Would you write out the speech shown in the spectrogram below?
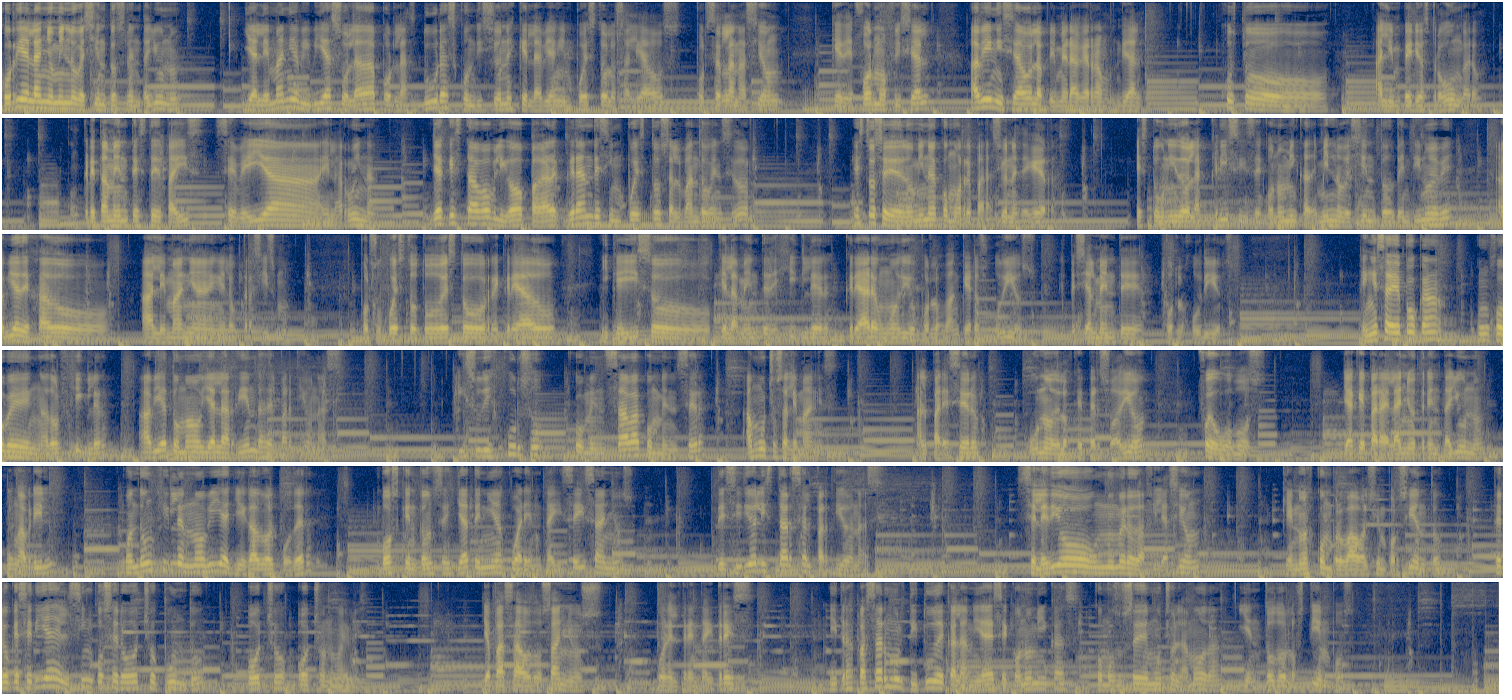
Corría el año 1931 y Alemania vivía asolada por las duras condiciones que le habían impuesto los aliados por ser la nación que de forma oficial había iniciado la Primera Guerra Mundial, justo al Imperio Austrohúngaro. Concretamente este país se veía en la ruina, ya que estaba obligado a pagar grandes impuestos al bando vencedor. Esto se denomina como reparaciones de guerra. Esto unido a la crisis económica de 1929 había dejado a Alemania en el ostracismo. Por supuesto, todo esto recreado y que hizo que la mente de Hitler creara un odio por los banqueros judíos, especialmente por los judíos. En esa época, un joven Adolf Hitler había tomado ya las riendas del partido nazi y su discurso comenzaba a convencer a muchos alemanes. Al parecer, uno de los que persuadió fue Hugo Boss, ya que para el año 31, un abril, cuando un Hitler no había llegado al poder, Bosch, que entonces ya tenía 46 años, decidió alistarse al partido nazi. Se le dio un número de afiliación, que no es comprobado al 100%, pero que sería el 508.889. Ya pasado dos años, por el 33, y tras pasar multitud de calamidades económicas, como sucede mucho en la moda y en todos los tiempos,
